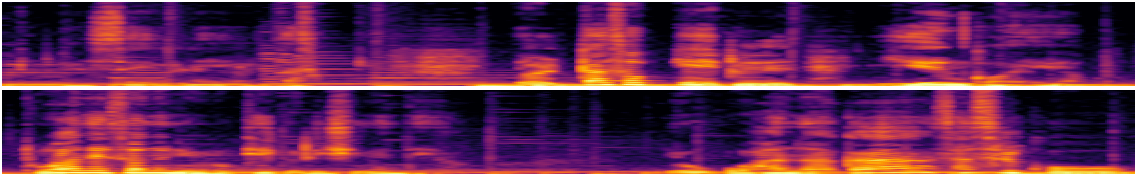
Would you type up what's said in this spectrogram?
열둘, 열세, 열네, 열다섯 개. 15개를 이은 거예요. 도안에서는 이렇게 그리시면 돼요. 요거 하나가 사슬코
